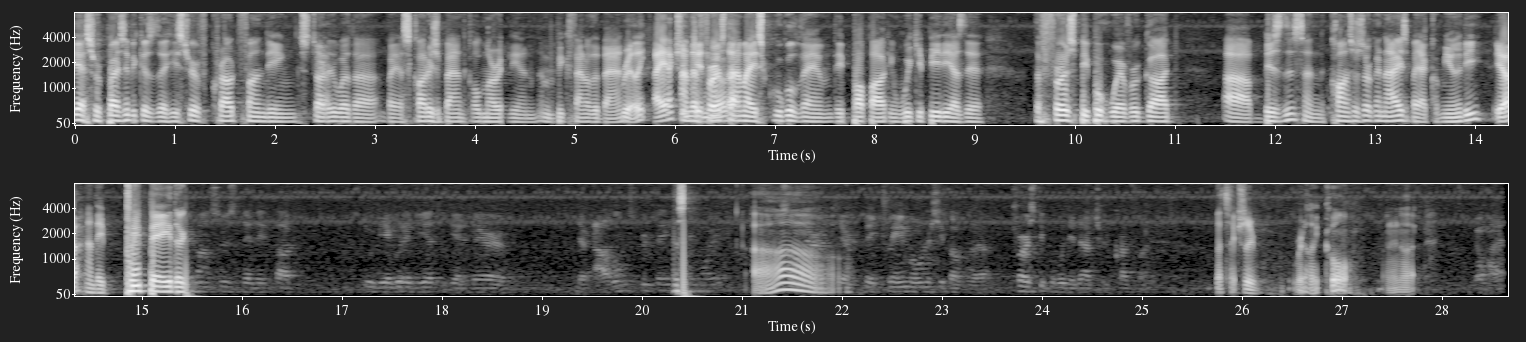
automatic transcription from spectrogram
Yeah, surprising because the history of crowdfunding started yeah. with a, by a Scottish band called Marillion. I'm a big fan of the band. Really? I actually And the first time I Googled them, they pop out in Wikipedia as the, the first people who ever got uh, business and concerts organized by a community. Yeah. And they prepay their concerts. Then they thought it would be a good idea to get their, their albums prepaid the same way. Oh. So they're, they're, they claim ownership of the first people who did actually crowdfunding. That's actually really cool. I didn't know that. Don't mind.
